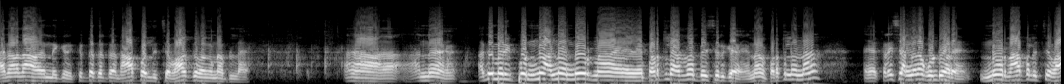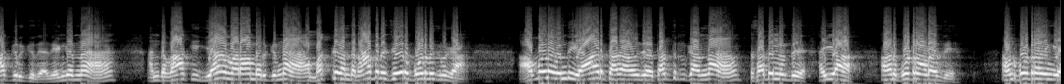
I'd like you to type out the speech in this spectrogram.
அதனால தான் இன்னைக்கு கிட்டத்தட்ட நாற்பது லட்சம் வாக்கு வாங்கினாப்புல. அண்ணன் அதே மாதிரி இப்போ இன்னும் அண்ணன் இன்னொரு நான் என் படத்தில் அதான் பேசியிருக்கேன். என்ன படத்துலன்னா கடைசி அங்கே தான் கொண்டு வரேன். இன்னொரு நாற்பது லட்சம் வாக்கு இருக்குது. அது எங்கன்னா அந்த வாக்கு ஏன் வராமல் இருக்குன்னா மக்கள் அந்த நாற்பது லட்சம் பேர் போடுறதுக்கு இருக்கான் அவனை வந்து யார் த- தடுத்துட்டு இருக்கான்னா சபையில் இருந்து ஐயா அவனை போட்டக்கூடாது அவனை போட்டுறாதீங்க.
